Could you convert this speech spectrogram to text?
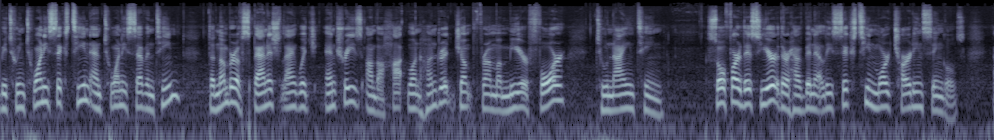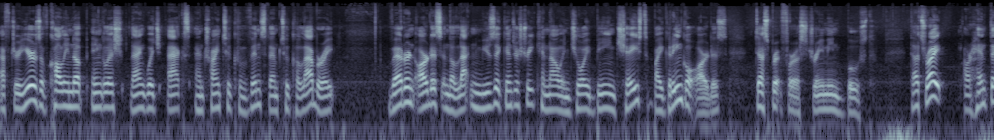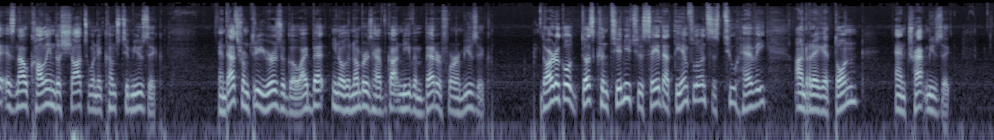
Between 2016 and 2017, the number of Spanish language entries on the Hot 100 jumped from a mere 4 to 19. So far this year, there have been at least 16 more charting singles. After years of calling up English language acts and trying to convince them to collaborate, veteran artists in the Latin music industry can now enjoy being chased by gringo artists desperate for a streaming boost. That's right, our gente is now calling the shots when it comes to music. And that's from three years ago. I bet, you know, the numbers have gotten even better for our music. The article does continue to say that the influence is too heavy on reggaeton and trap music.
